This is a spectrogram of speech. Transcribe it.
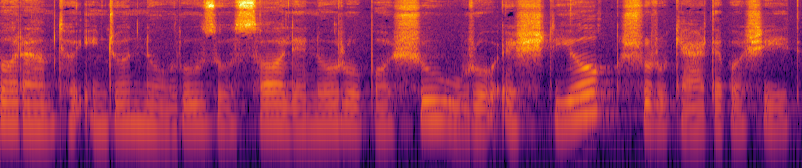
امیدوارم تا اینجا نوروز و سال نو رو با شور و اشتیاق شروع کرده باشید.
